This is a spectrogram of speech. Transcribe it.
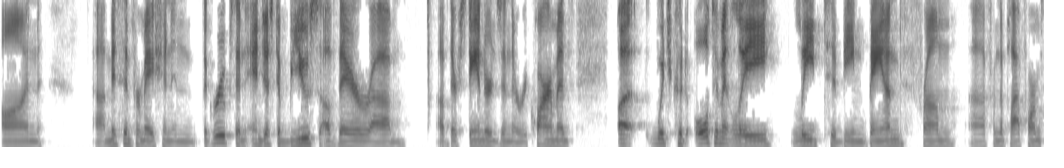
on uh, misinformation in the groups and, and just abuse of their um, of their standards and their requirements. uh, which could ultimately lead to being banned from uh, from the platforms.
